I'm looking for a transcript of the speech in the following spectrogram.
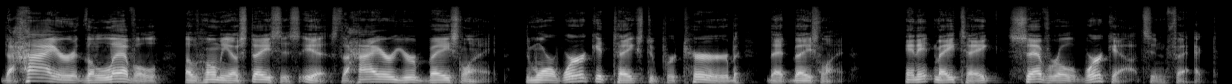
the higher the level of homeostasis is, the higher your baseline, the more work it takes to perturb that baseline. And it may take several workouts, in fact,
